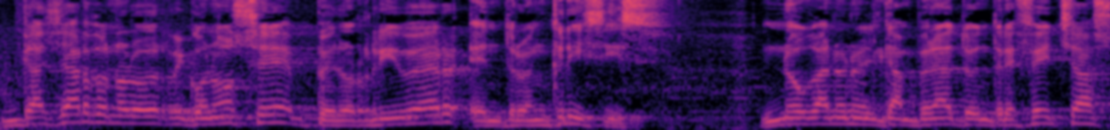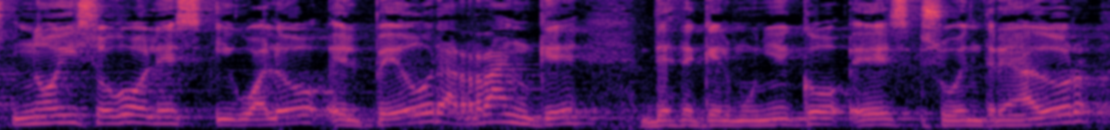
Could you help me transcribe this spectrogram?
Gallardo no lo reconoce, pero River entró en crisis. No ganó en el campeonato entre fechas, no hizo goles, igualó el peor arranque desde que el muñeco es su entrenador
